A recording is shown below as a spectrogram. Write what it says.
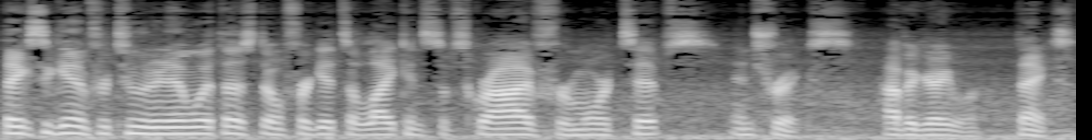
Thanks again for tuning in with us. Don't forget to like and subscribe for more tips and tricks. Have a great one. Thanks.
